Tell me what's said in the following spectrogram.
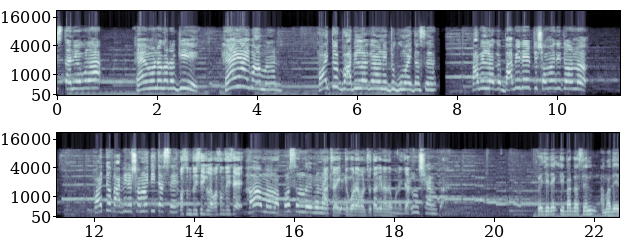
স্থানীয় বলা? হ্যাঁ মনে করো কি? হ্যাঁ আইবা আমার। হয়তো ভাবির লগে এখন একটু ঘুমাইতেছে। ভাবির লগে ভাবির একটু সময় দিতে হয় না। হয়তো ভাবির সময় দিতেছে। পছন্দ হয়েছে এগুলা? পছন্দ হয়েছে হ্যাঁ মামা পছন্দ হইব না আচ্ছা একটু পরে আবার জুতা কিনা দেবো না যা। ইনশাল্লাহ ওই যে দেখতেই পারতেছেন আমাদের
